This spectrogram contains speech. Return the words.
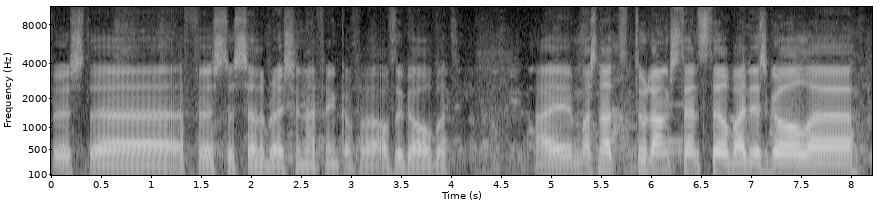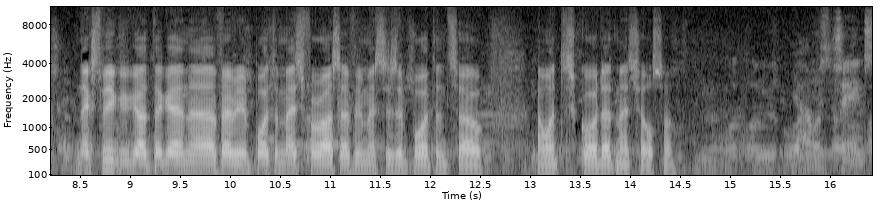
first uh, first celebration I think of uh, of the goal. But I must not too long stand still by this goal. Next week we got again a very important match for us. Every match is important, so I want to score that match also. What, was changed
